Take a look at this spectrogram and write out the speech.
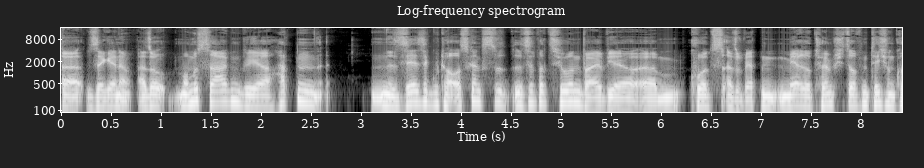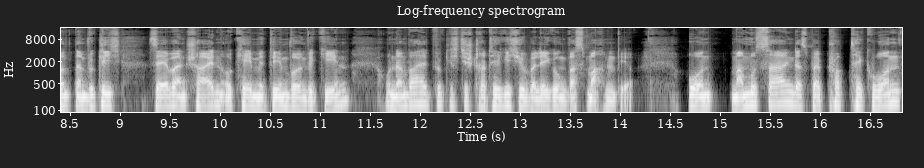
Äh, sehr gerne. Also man muss sagen, wir hatten eine sehr, sehr gute Ausgangssituation, weil wir ähm, kurz, also wir hatten mehrere Termsheets auf dem Tisch und konnten dann wirklich selber entscheiden, okay, mit wem wollen wir gehen. Und dann war halt wirklich die strategische Überlegung, was machen wir. Und man muss sagen, dass bei PropTech One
